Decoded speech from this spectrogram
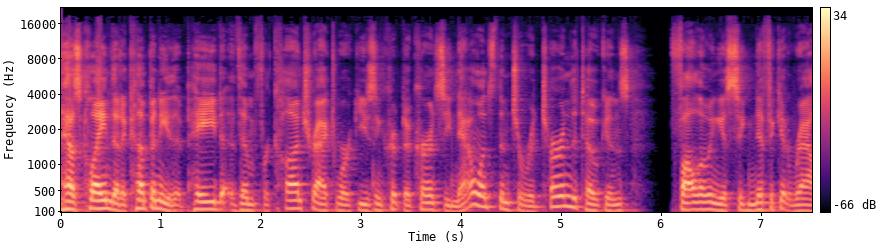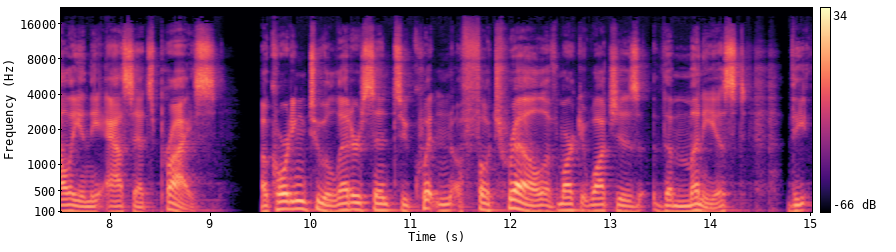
has claimed that a company that paid them for contract work using cryptocurrency now wants them to return the tokens following a significant rally in the asset's price. According to a letter sent to Quentin Fottrell of MarketWatch's The Moneyist, the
